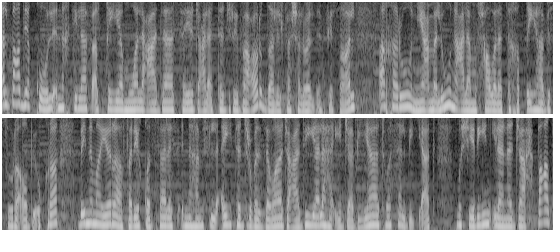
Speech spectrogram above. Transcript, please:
البعض يقول أن اختلاف القيم والعادات سيجعل التجربة عرضة للفشل والانفصال. آخرون يعملون على محاولة تخطيها بصورة أو بأخرى بينما يرى فريق ثالث أنها مثل أي تجربة زواج عادية لها إيجابيات وسلبيات مشيرين إلى نجاح بعض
